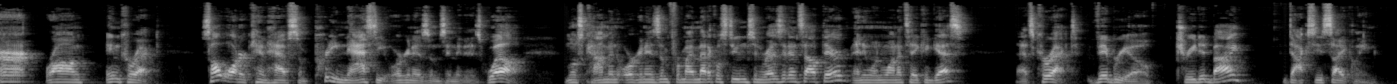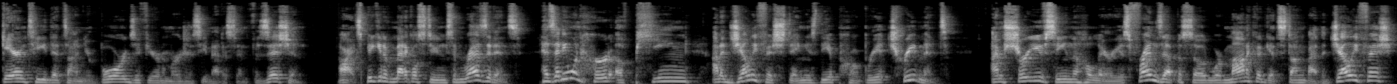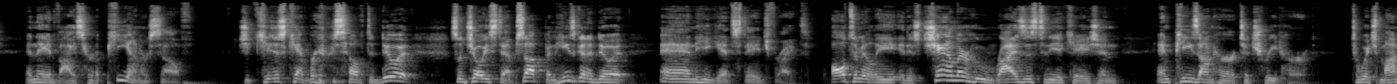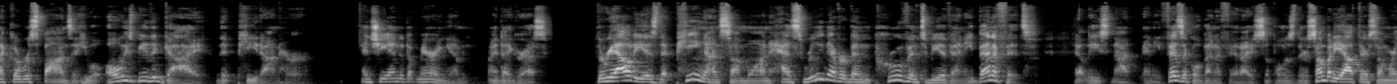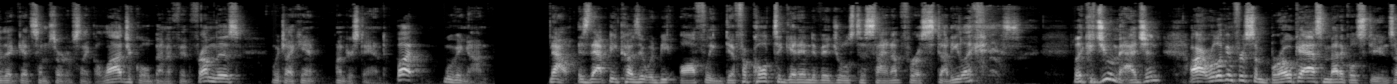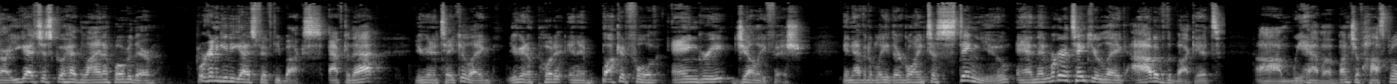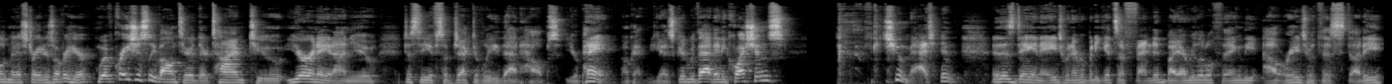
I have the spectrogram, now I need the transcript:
Uh, wrong, incorrect. Salt water can have some pretty nasty organisms in it as well. Most common organism for my medical students and residents out there, anyone want to take a guess? That's correct. Vibrio, treated by doxycycline. Guaranteed that's on your boards if you're an emergency medicine physician. All right, speaking of medical students and residents, has anyone heard of peeing on a jellyfish sting as the appropriate treatment? I'm sure you've seen the hilarious Friends episode where Monica gets stung by the jellyfish and they advise her to pee on herself. She just can't bring herself to do it, so Joey steps up and he's going to do it, and he gets stage fright. Ultimately, it is Chandler who rises to the occasion and pees on her to treat her, to which Monica responds that he will always be the guy that peed on her. And she ended up marrying him. I digress. The reality is that peeing on someone has really never been proven to be of any benefit, at least not any physical benefit. I suppose there's somebody out there somewhere that gets some sort of psychological benefit from this, which I can't understand. But moving on. Now, is that because it would be awfully difficult to get individuals to sign up for a study like this? Like, could you imagine? All right, we're looking for some broke ass medical students. All right, you guys just go ahead and line up over there. We're going to give you guys 50 bucks. After that, you're going to take your leg, you're going to put it in a bucket full of angry jellyfish. Inevitably, they're going to sting you, and then we're going to take your leg out of the bucket. Um, we have a bunch of hospital administrators over here who have graciously volunteered their time to urinate on you to see if subjectively that helps your pain. Okay, you guys good with that? Any questions? Could you imagine in this day and age when everybody gets offended by every little thing, the outrage with this study?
